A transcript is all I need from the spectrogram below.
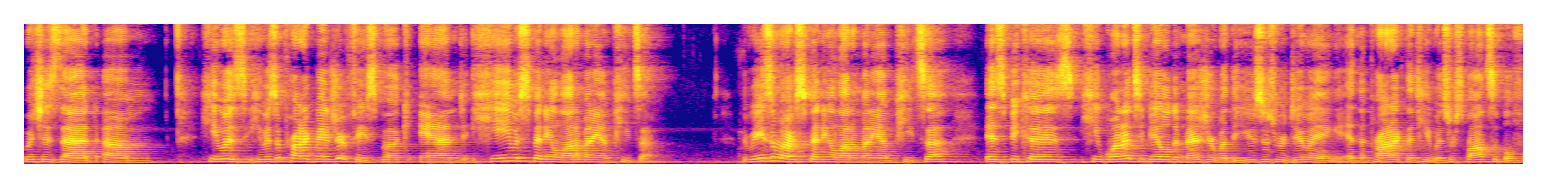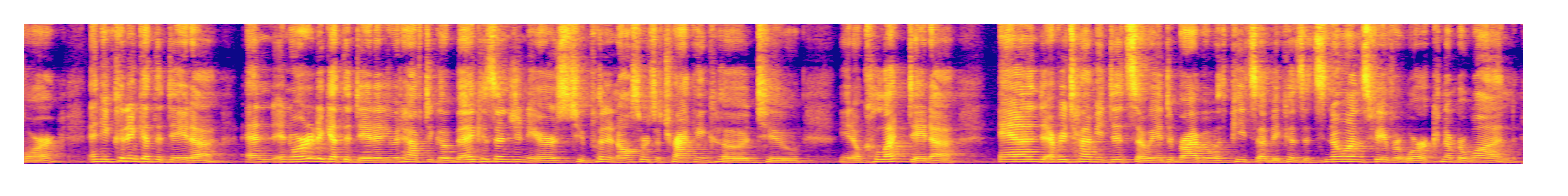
which is that um, he was he was a product manager at Facebook and he was spending a lot of money on pizza. The reason why I was spending a lot of money on pizza is because he wanted to be able to measure what the users were doing in the product that he was responsible for, and he couldn't get the data. And in order to get the data, he would have to go beg his engineers to put in all sorts of tracking code to, you know, collect data. And every time he did so, he had to bribe him with pizza because it's no one's favorite work, number one.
